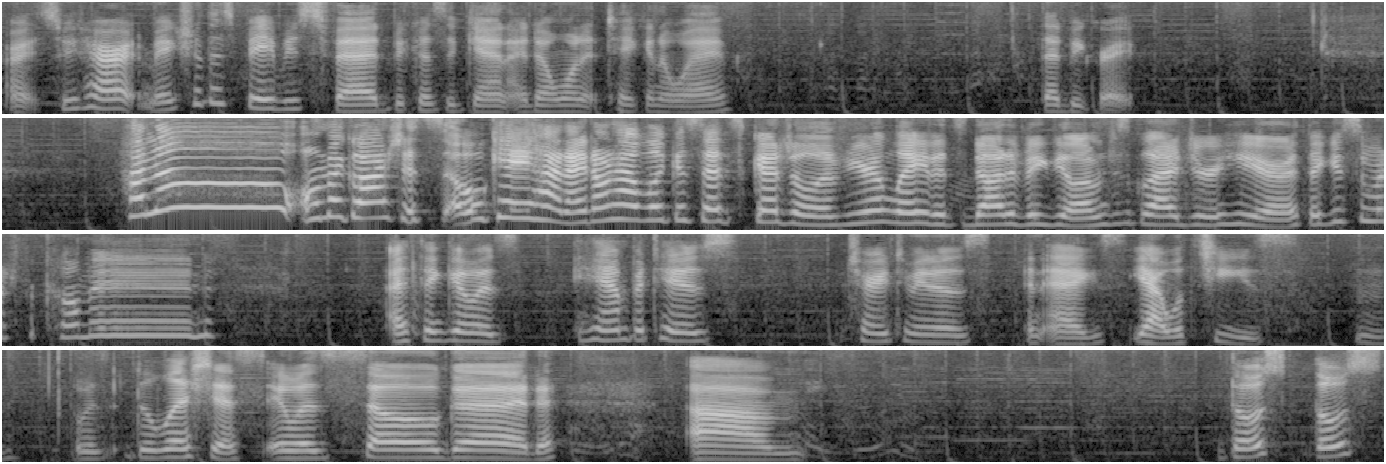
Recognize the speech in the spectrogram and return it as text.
Alright, sweetheart, make sure this baby's fed because, again, I don't want it taken away. That'd be great. Oh my gosh, it's okay, hon. I don't have like a set schedule. If you're late, it's not a big deal. I'm just glad you're here. Thank you so much for coming. I think it was ham, potatoes, cherry tomatoes, and eggs. Yeah, with cheese. Mm. It was delicious. It was so good. Um, those those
